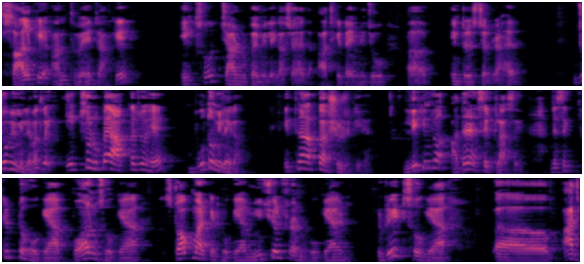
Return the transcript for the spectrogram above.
साल के अंत में जाके एक सौ चार रुपए मिलेगा शायद आज के टाइम में जो इंटरेस्ट चल रहा है। जो भी मिले मतलब एक सौ रुपए आपका जो है, वो तो मिलेगा। इतना आपका अश्योरिटी है। लेकिन जो अदर एसेट क्लास है, जैसे क्रिप्टो हो गया बॉन्ड्स हो गया स्टॉक मार्केट हो गया म्यूचुअल फंड हो गया रेट्स हो गया आज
